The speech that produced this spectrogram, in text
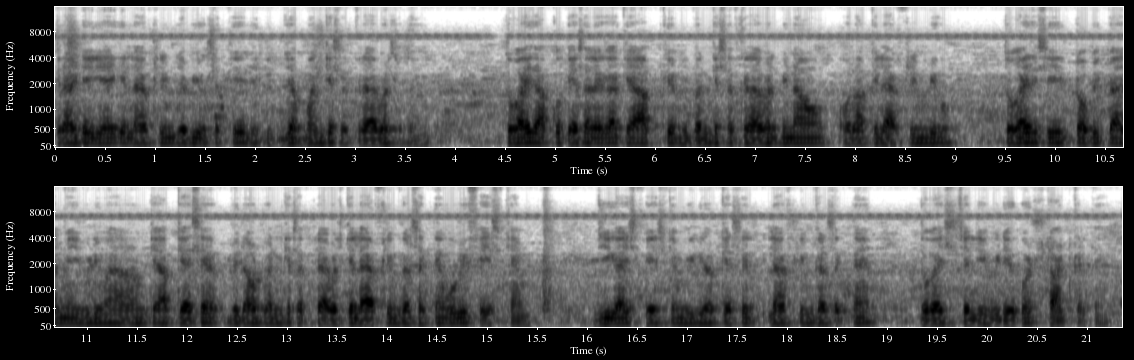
क्राइटेरिया है कि लाइव स्ट्रीम जब भी हो सकती है, लेकिन जब वन के सब्सक्राइबर्स होते हैं। तो गाइज़ आपको कैसा लगेगा कि आपके वन के सब्सक्राइबर भी ना हो और आपकी लाइव स्ट्रीम भी हो? तो गाइज़ इसी टॉपिक पे आज मैं ये वीडियो बना रहा हूँ कि आप कैसे विदाउट वन के सब्सक्राइबर्स के लाइव स्ट्रीम कर सकते हैं, वो भी फेस कैम जी गाइज़ फेस कैम वीडियो आप कैसे लाइव स्ट्रीम कर सकते हैं? तो गाइज़ चलिए वीडियो को स्टार्ट करते हैं।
